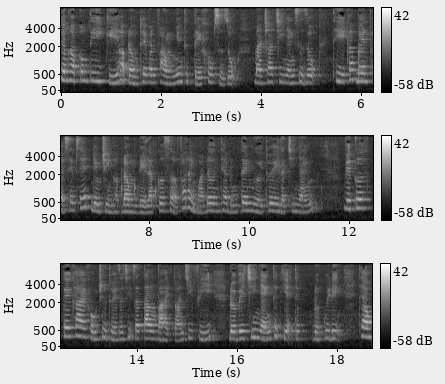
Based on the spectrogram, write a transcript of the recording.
Trường hợp công ty ký hợp đồng thuê văn phòng nhưng thực tế không sử dụng mà cho chi nhánh sử dụng thì các bên phải xem xét điều chỉnh hợp đồng để làm cơ sở phát hành hóa đơn theo đúng tên người thuê là chi nhánh. Việc cơ, kê khai khấu trừ thuế giá trị gia tăng và hạch toán chi phí đối với chi nhánh thực hiện được quy định theo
